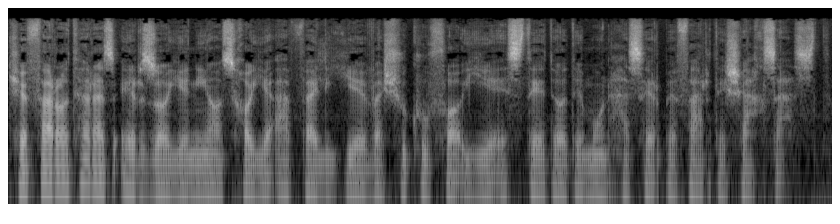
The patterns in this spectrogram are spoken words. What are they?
که فراتر از ارزای نیازهای اولیه و شکوفایی استعداد منحصر به فرد شخص است.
